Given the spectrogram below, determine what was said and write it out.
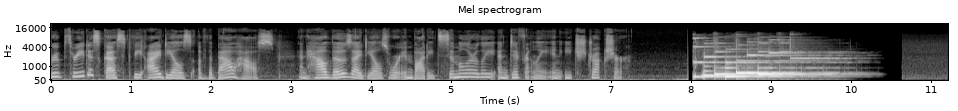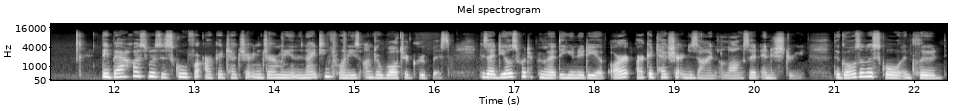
Group 3 discussed the ideals of the Bauhaus and how those ideals were embodied similarly and differently in each structure. The Bauhaus was a school for architecture in Germany in the 1920s under Walter Gropius. His ideals were to promote the unity of art, architecture, and design alongside industry. The goals of the school include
